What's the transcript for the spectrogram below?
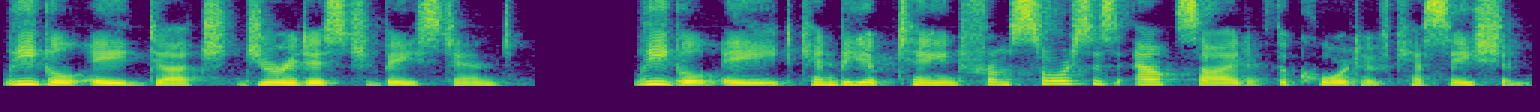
Legal aid Dutch Juridische Legal aid can be obtained from sources outside of the Court of Cassation.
